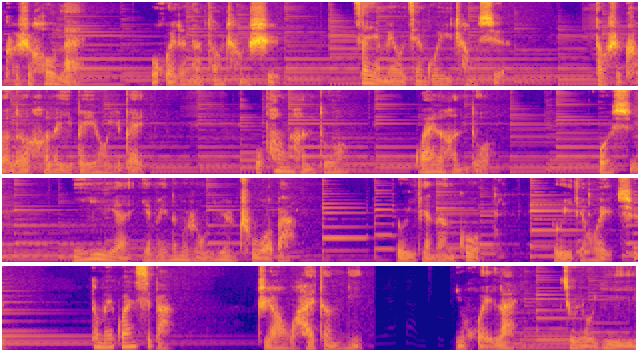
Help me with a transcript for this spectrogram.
可是后来，我回了南方城市，再也没有见过一场雪，倒是可乐喝了一杯又一杯。我胖了很多，乖了很多，或许你一眼也没那么容易认出我吧。有一点难过，有一点委屈，都没关系吧？只要我还等你，你回来就有意义。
